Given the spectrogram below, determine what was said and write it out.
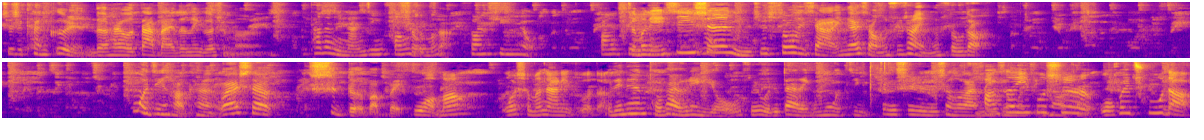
这是看个人的，还有大白的那个什么。他在你南京方什么？方心友。方心。怎么联系医生？你去搜一下，应该小红书上也能搜到。墨镜好看，YSL 是的，宝贝。我吗？我什么哪里做的？我今天头发有点油，所以我就戴了一个墨镜。这个是圣罗兰的。黄色衣服是我会出的，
